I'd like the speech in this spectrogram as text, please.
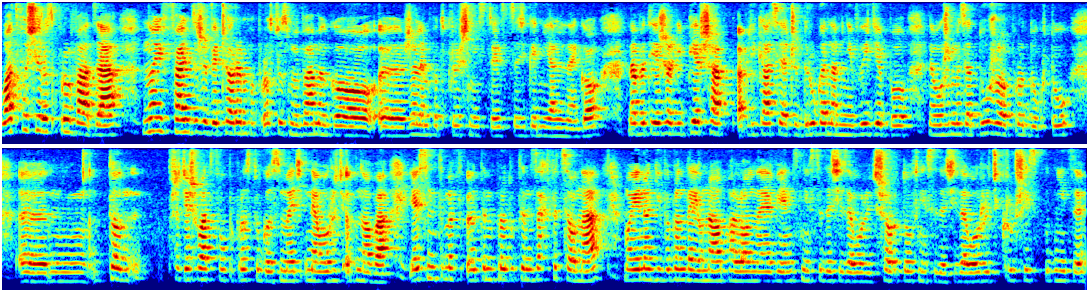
łatwo się rozprowadza, no i fakt, że wieczorem po prostu zmywamy go e, żelem pod prysznic, to jest coś genialnego. Nawet jeżeli pierwsza aplikacja czy druga nam nie wyjdzie, bo nałożymy za dużo produktu, to przecież łatwo po prostu go zmyć i nałożyć od nowa. Ja jestem tym, tym produktem zachwycona, moje nogi wyglądają na opalone, więc nie wstydzę się założyć shortów, nie wstydzę się założyć krótszej spódnicy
